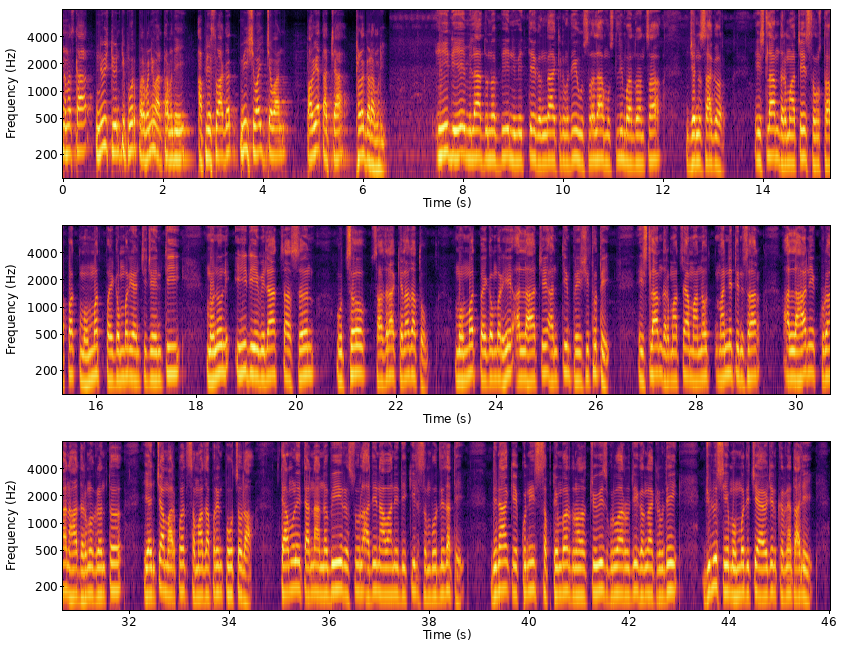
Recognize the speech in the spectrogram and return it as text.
नमस्कार. News twenty four Parbhani वार्तामध्ये आपले स्वागत. मी शिवाजी चव्हाण. पाहुयात आजच्या ठळक घडामोडी. ईद ए मिलादुनबी निमित्त गंगाखेडमध्ये उसळला मुस्लिम बांधवांचा जनसागर. इस्लाम धर्माचे संस्थापक मोहम्मद पैगंबर यांची जयंती म्हणून ईद ए मिलादचा सण उत्सव साजरा केला जातो. मोहम्मद पैगंबर हे अल्लाहाचे अंतिम प्रेषित होते. इस्लाम धर्माच्या मानव मान्यतेनुसार अल्लाहाने कुराण हा धर्मग्रंथ यांच्यामार्फत समाजापर्यंत पोहोचवला. त्यामुळे त्यांना नबी रसूल आदी नावाने देखील संबोधले जाते. दिनांक एकोणीस सप्टेंबर दोन हजार चोवीस गुरुवार रोजी गंगाखेडमध्ये जुलूस हे मोहम्मदीचे आयोजन करण्यात आले.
